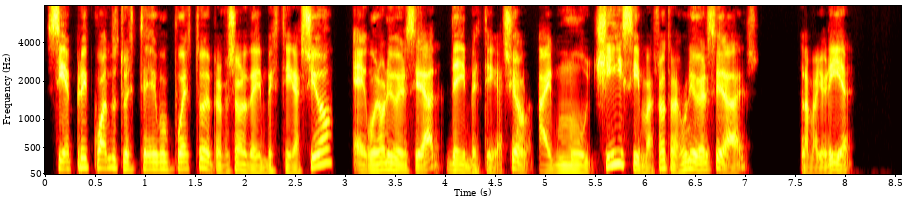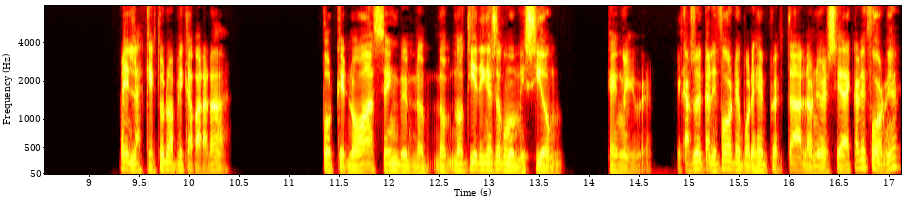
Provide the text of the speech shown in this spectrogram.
Siempre y cuando tú estés en un puesto de profesor de investigación en una universidad de investigación. Hay muchísimas otras universidades, la mayoría, en las que esto no aplica para nada. Porque no hacen, no, no, tienen eso como misión. En el, caso de California, por ejemplo, está la Universidad de California,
